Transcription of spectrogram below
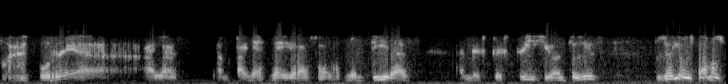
pues recurre a, las campañas negras, a las mentiras, al desprestigio. Entonces, pues es lo que estamos,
